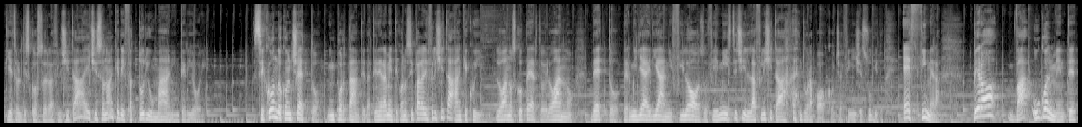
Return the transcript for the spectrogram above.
dietro il discorso della felicità e ci sono anche dei fattori umani interiori. Secondo concetto importante da tenere a mente quando si parla di felicità, anche qui lo hanno scoperto e lo hanno detto per migliaia di anni filosofi e mistici, la felicità dura poco, cioè finisce subito, è effimera però va ugualmente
